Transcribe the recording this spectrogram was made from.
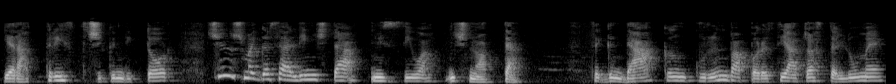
era trist și gânditor și nu-și mai găsea liniștea nici ziua, nici noaptea. Se gândea că în curând va părăsi această lume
